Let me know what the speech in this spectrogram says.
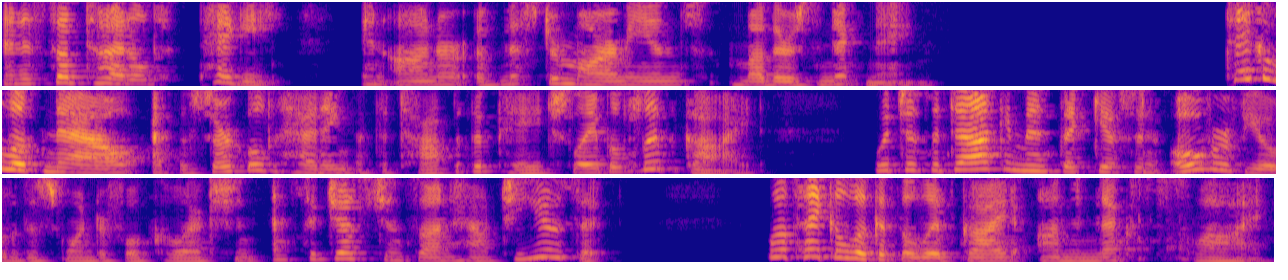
and is subtitled Peggy in honor of Mr. Marmion's mother's nickname. Take a look now at the circled heading at the top of the page labeled LibGuide, which is a document that gives an overview of this wonderful collection and suggestions on how to use it. We'll take a look at the LibGuide on the next slide.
